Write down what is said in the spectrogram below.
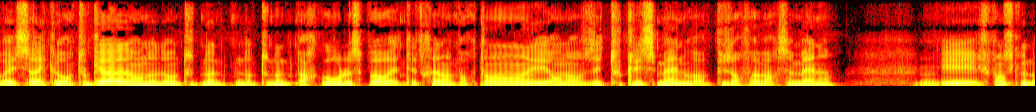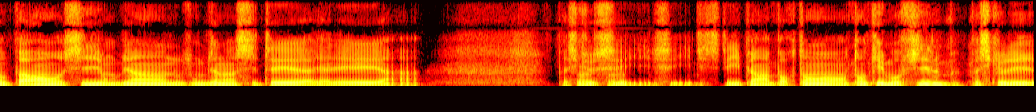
ouais, c'est vrai qu'en tout cas, dans, dans, tout notre, dans tout notre parcours, le sport était très important et on en faisait toutes les semaines, voire plusieurs fois par semaine. Mm. Et je pense que nos parents aussi ont bien, nous ont bien incités à y aller, parce que c'était hyper important en tant qu'hémophile, parce que les,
